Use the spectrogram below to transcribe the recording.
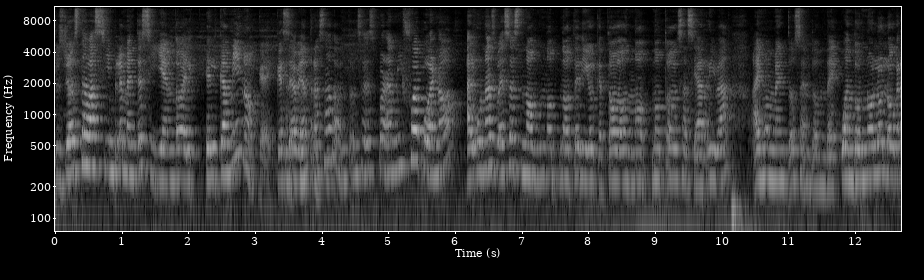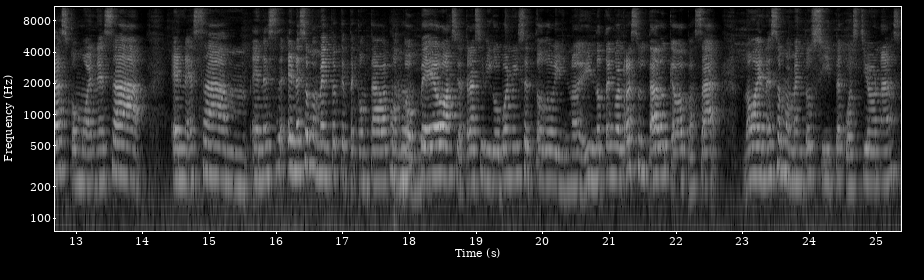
pues yo estaba simplemente siguiendo el, camino que, se había trazado. Entonces, para mí fue bueno. Algunas veces no, no, te digo que todo, no, no todo es hacia arriba. Hay momentos en donde cuando no lo logras como en esa en esa en ese, en ese momento que te contaba cuando veo hacia atrás y digo bueno hice todo y no, y no tengo el resultado que va a pasar no en ese momento sí te cuestionas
